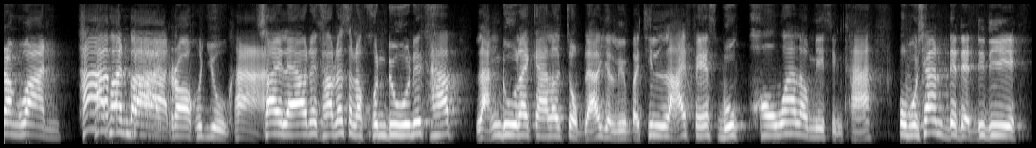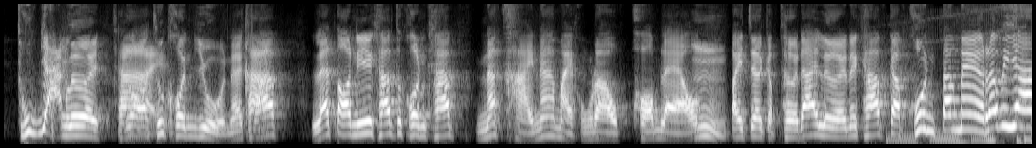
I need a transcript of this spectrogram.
รางวัล 5,000 บาทรอคุณอยู่ค่ะ ใช่แล้วนะครับ และสำหรับคนดูนะครับ หลังดูรายการเราจบแล้วอย่าลืมไปที่ไลฟ์ Facebook เพราะว่าเรามีสินค้าโปรโมชั่นเด็ด ๆ ดี ๆ ทุกอย่างเลย ใช่รอทุกคนอยู่นะคครัรับ บ และตอนนี้ครับทุกคนครับนักขายหน้าใหม่ของเราพร้อมแล้ว อืม ไปเจอกับเธอได้เลยนะครับ กับคุณตังเมรวิยา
